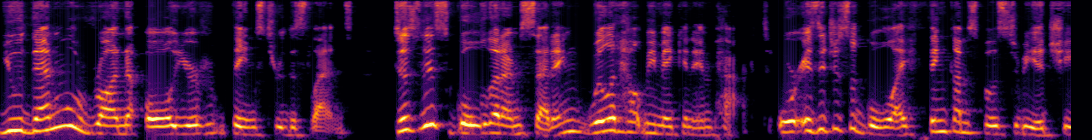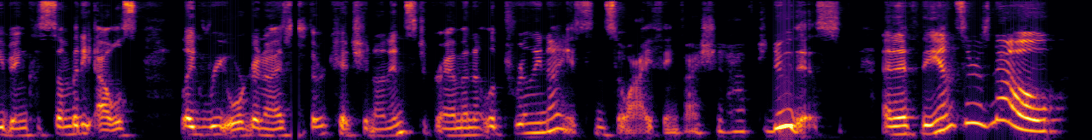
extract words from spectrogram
you then will run all your things through this lens. does this goal that I'm setting, will it help me make an impact? Or is it just a goal I think I'm supposed to be achieving because somebody else like reorganized their kitchen on Instagram and it looked really nice. And so I think I should have to do this. And if the answer is no,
